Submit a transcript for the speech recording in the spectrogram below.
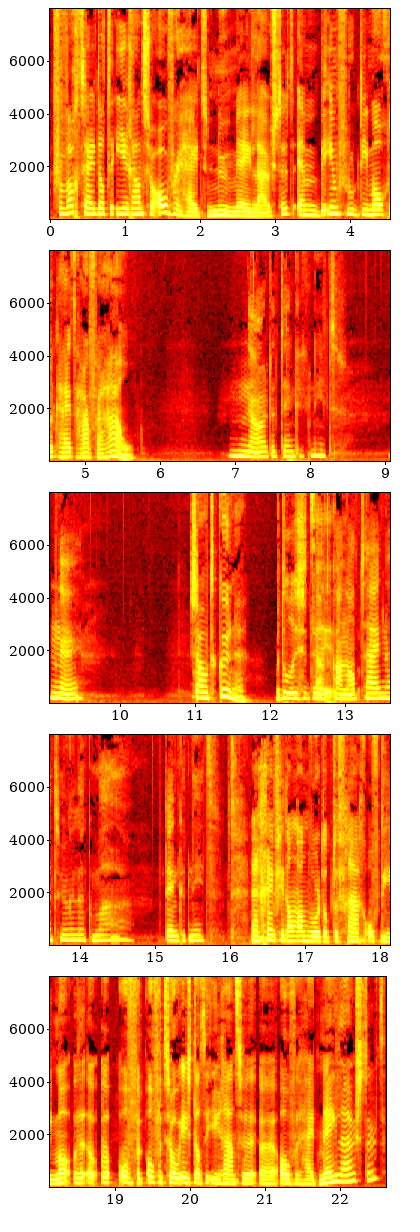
Verwacht zij dat de Iraanse overheid nu meeluistert en beïnvloedt die mogelijkheid haar verhaal? Nou, dat denk ik niet. Nee. Zou het kunnen? Ik bedoel, is het... Dat eh, kan altijd natuurlijk, maar ik denk het niet. En geef je dan antwoord op de vraag of, die eh, eh, of, het, of het zo is dat de Iraanse overheid meeluistert?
